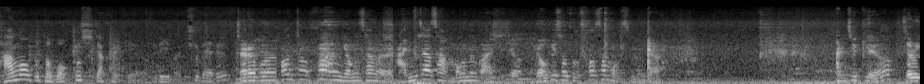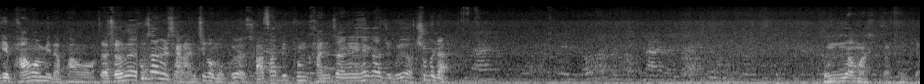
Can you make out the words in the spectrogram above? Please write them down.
방어부터 먹고 시작할게요. 리발, 추베르. 자, 여러분, 헌터 화학 영상을 앉아서 안 먹는 거 아시죠? 여기서도 서서 먹습니다. 앉을게요. 자, 이렇게 방어입니다, 방어. 자, 저는 포장을 잘 안 찍어 먹고요. 와사비풍 간장에 해가지고요. 추브라. 존나 맛있다, 진짜.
